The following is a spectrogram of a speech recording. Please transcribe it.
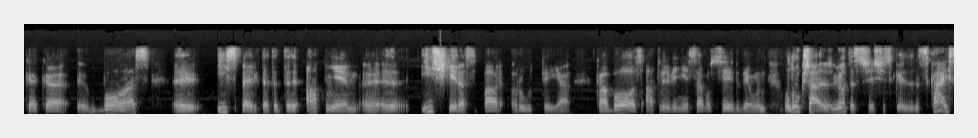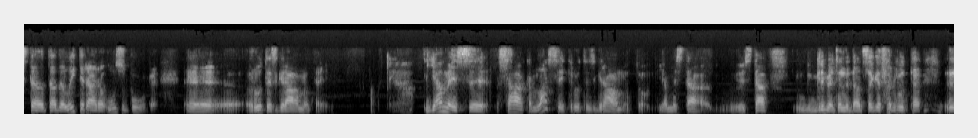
ka, ka Boas izpērk, tad apņem, izšķiras par Rūti. Jā, kā Bols atver viņai savu sirdi. Un, un lūk, šā, ļoti skaista tāda literāra uzbūve e, Rūtes grāmatai. Ja mēs e, sākam lasīt Rūtas grāmatu, ja mēs tā, tā gribētu nedaudz tagad varbūt tā e,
